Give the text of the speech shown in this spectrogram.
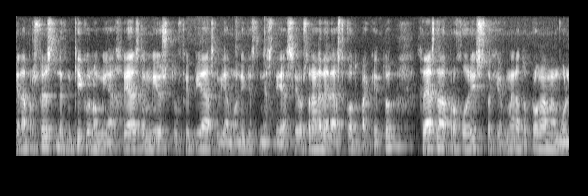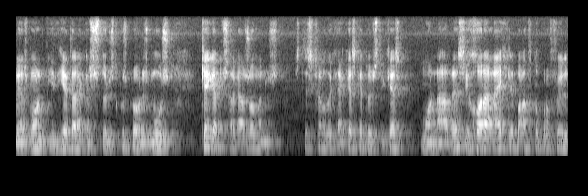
και να προσφέρει στην εθνική οικονομία. Χρειάζεται μείωση του ΦΠΑ στη διαμονή και στην εστίαση, ώστε να είναι δελεαστικό το πακέτο. Χρειάζεται να προχωρήσει στοχευμένα το πρόγραμμα εμβολιασμών, ιδιαίτερα και στους τουριστικούς προορισμούς και για τους εργαζόμενους στις ξενοδοχειακές και τουριστικές μονάδες. Η χώρα να έχει λοιπόν αυτό το προφίλ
